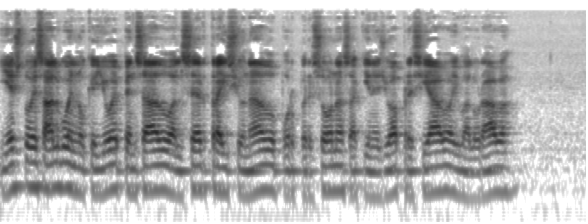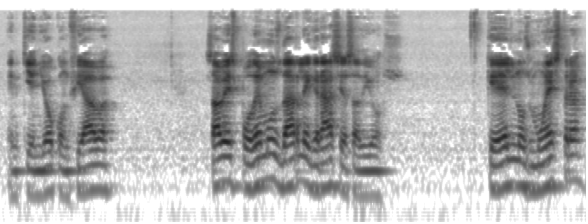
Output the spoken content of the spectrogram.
y esto es algo en lo que yo he pensado al ser traicionado por personas a quienes yo apreciaba y valoraba, en quien yo confiaba. Sabes, podemos darle gracias a Dios, que Él nos muestra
